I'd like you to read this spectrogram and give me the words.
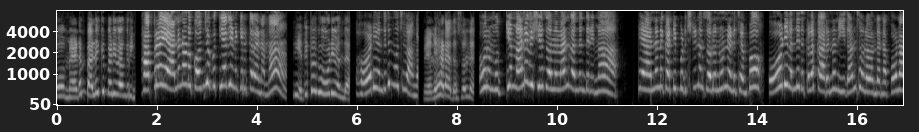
ஓ மேடம் பழிக்கு பழி வாங்குறீங்க. அப்புறம் என் அண்ணனோட கொஞ்சம் புத்தியாவது எனக்கு இருக்க வேணாமா? நீ எதுக்காக ஓடி வந்த? ஓடி வந்தது மூச்சு வாங்க. விளையாடாத சொல்லு. ஒரு முக்கியமான விஷயம் சொல்லலாம்னு வந்தேன் தெரியுமா? என் அண்ணனை கட்டி பிடிச்சிட்டு நான் சொல்லணும்னு நினைச்சேன். போ ஓடி வந்து இதுக்கெல்லாம் காரணம் நீதான் சொல்ல வந்த நான் போனா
